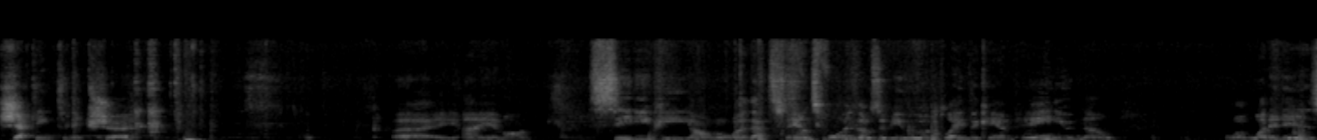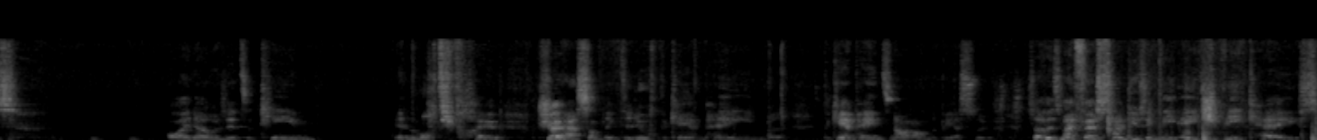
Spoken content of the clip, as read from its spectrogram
checking to make sure. I, I am on CDP. I don't know what that stands for. Those of you who have played the campaign, you'd know what, it is. All I know is it's a team in the multiplayer. Sure has something to do with the campaign, but the campaign's not on the PS3. So this is my first time using the HVK, so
